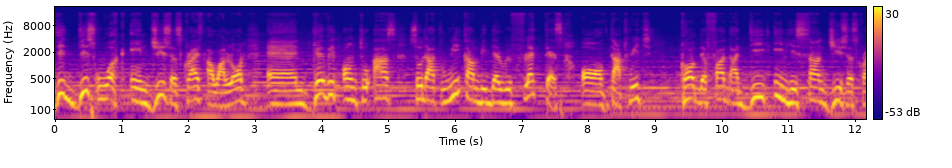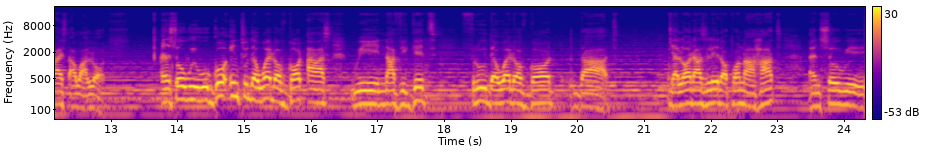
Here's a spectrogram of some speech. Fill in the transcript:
did this work in Jesus Christ our Lord and gave it unto us so that we can be the reflectors of that which God the Father did in His Son Jesus Christ our Lord. And so we will go into the Word of God as we navigate through the Word of God that the Lord has laid upon our heart. And so we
